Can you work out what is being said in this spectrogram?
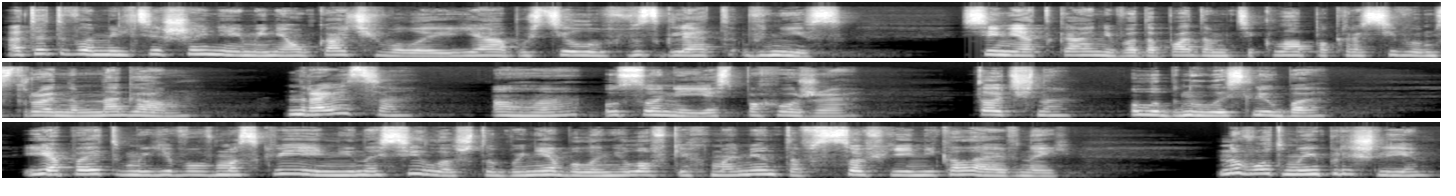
От этого мельтешения меня укачивало, и я опустил взгляд вниз – Синяя ткань водопадом текла по красивым стройным ногам. «Нравится?» «Ага, у Сони есть похожее». «Точно», — улыбнулась Люба. «Я поэтому его в Москве и не носила, чтобы не было неловких моментов с Софьей Николаевной. Ну вот мы и пришли».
